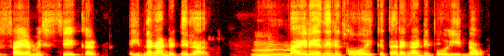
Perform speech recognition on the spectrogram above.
if I'm mistaken ഇന്നെ കണ്ടിട്ടില്ല. ഉം അതിലേതേലും കോയിക്ക് തരം കാട്ടി പോയിണ്ടാവും.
